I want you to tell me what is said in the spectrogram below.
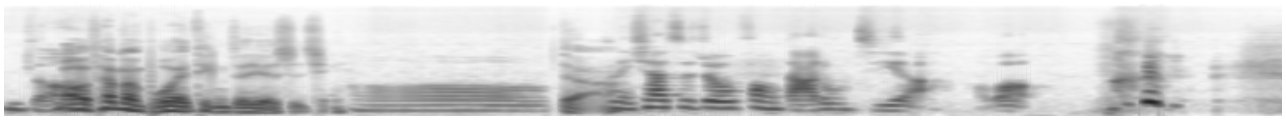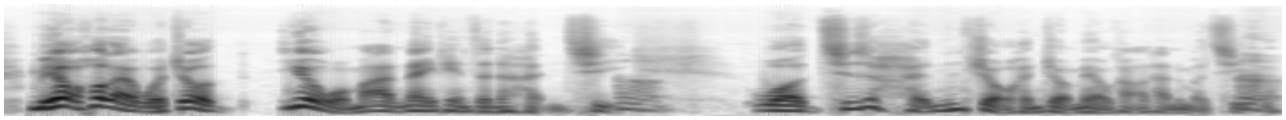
你知道哦，他们不会听这些事情，哦，对啊那，你下次就放打录机啦，好不好？没有。后来我就因为我妈那一天真的很气，嗯我其实很久很久没有看到她那么气了。嗯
